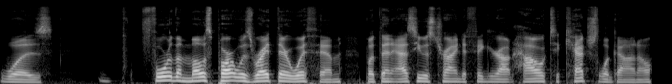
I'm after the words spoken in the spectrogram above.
was for the most part was right there with him, but then as he was trying to figure out how to catch Logano,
